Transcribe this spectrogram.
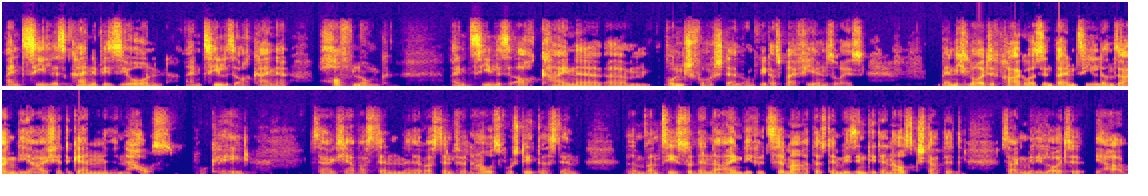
Ein Ziel ist keine Vision, ein Ziel ist auch keine Hoffnung, ein Ziel ist auch keine ähm, Wunschvorstellung, wie das bei vielen so ist. Wenn ich Leute frage, was sind deine Ziele, dann sagen die, ja, ich hätte gern ein Haus. Okay. Sage ich, ja, was denn, äh, was denn für ein Haus? Wo steht das denn? Ähm, wann ziehst du denn da ein? Wie viel Zimmer hat das denn? Wie sind die denn ausgestattet? Sagen mir die Leute, ja,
